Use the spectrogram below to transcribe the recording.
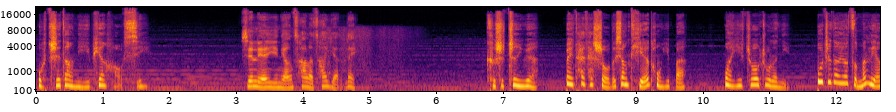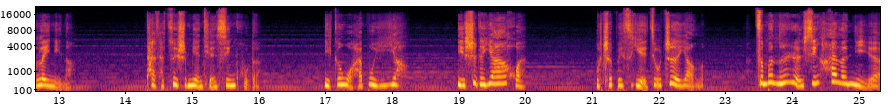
我知道你一片好心。新莲姨娘擦了擦眼泪。可是正院被太太守得像铁桶一般，万一捉住了你。不知道要怎么连累你呢？太太最是面甜辛苦的，你跟我还不一样，你是个丫鬟，我这辈子也就这样了，怎么能忍心害了你？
